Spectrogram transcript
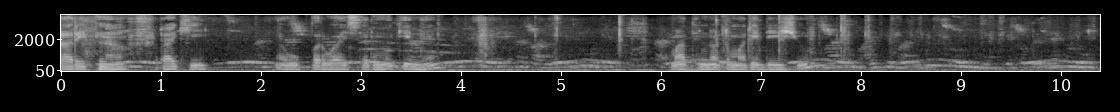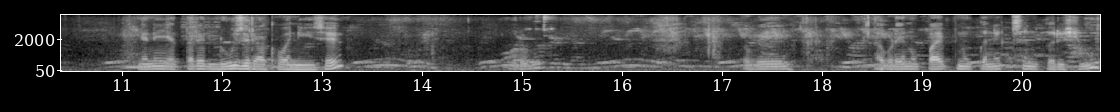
આ રીતના રાખી ઉપર વાઇસર મૂકીને માથે નટ મારી દઈશું. એને અત્યારે લૂઝ રાખવાની છે. બરોબર? હવે આપણે એનું પાઇપનું કનેક્શન કરીશું.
